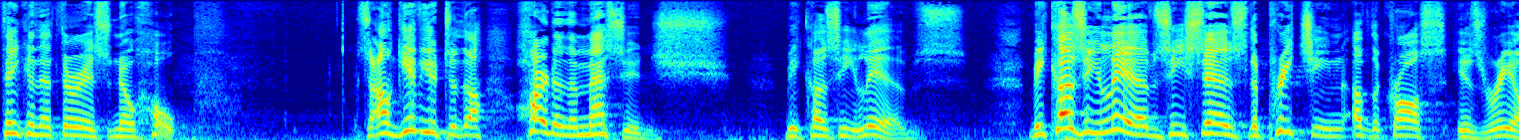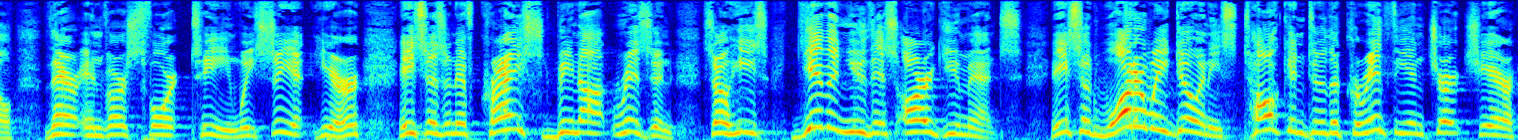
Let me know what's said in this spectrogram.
thinking that there is no hope. So I'll give you to the heart of the message because he lives. Because he lives, he says the preaching of the cross is real. There in verse 14, we see it here. He says, And if Christ be not risen, so he's given you this argument. He said, What are we doing? He's talking to the Corinthian church here,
